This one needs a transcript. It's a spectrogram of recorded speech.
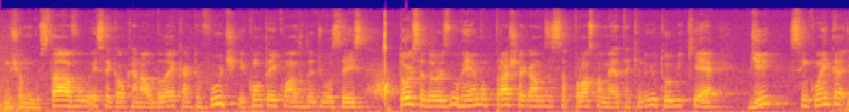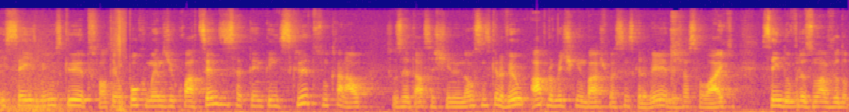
Eu me chamo Gustavo, esse aqui é o canal Black Carter Foot e contei com a ajuda de vocês, torcedores do Remo, para chegarmos a essa próxima meta aqui no YouTube, que é de 56 mil inscritos. Faltam um pouco menos de 470 inscritos no canal. Se você está assistindo e não se inscreveu, aproveite aqui embaixo para se inscrever, deixar seu like. Sem dúvidas nos ajuda,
